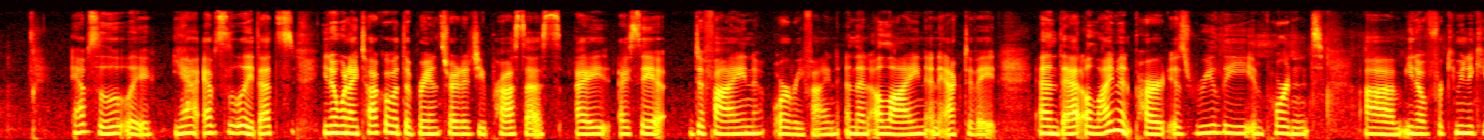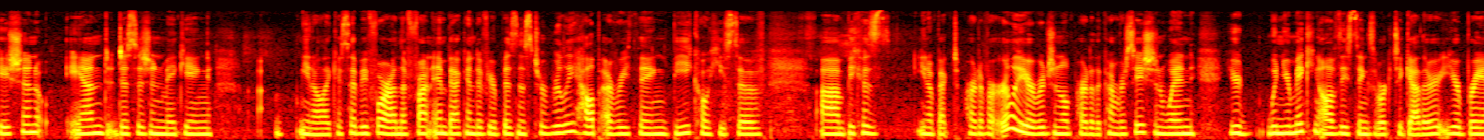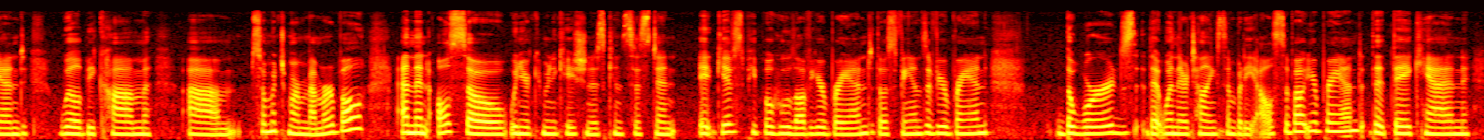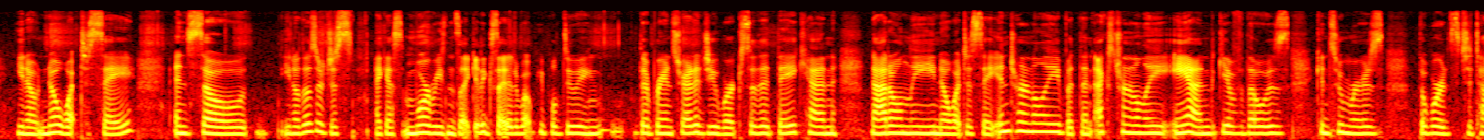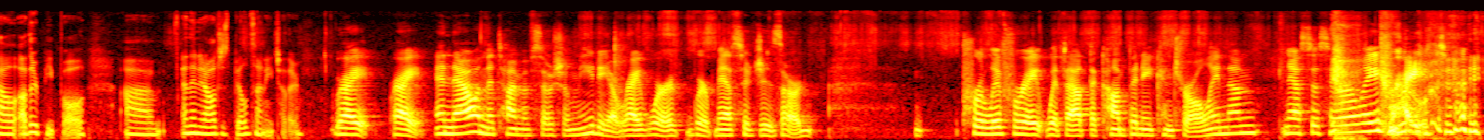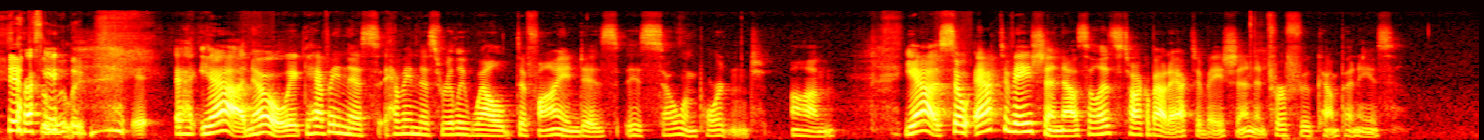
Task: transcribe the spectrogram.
Absolutely. Yeah, absolutely. That's you know when I talk about the brand strategy process, I I say define or refine and then align and activate. And that alignment part is really important um, you know, for communication and decision making you know, like I said before, on the front and back end of your business to really help everything be cohesive. Um, because you know, back to part of our earlier original part of the conversation, when you're when you're making all of these things work together, your brand will become um, so much more memorable. And then also, when your communication is consistent, it gives people who love your brand, those fans of your brand, the words that when they're telling somebody else about your brand that they can you know know what to say. And so you know those are just i guess more reasons i get excited about people doing their brand strategy work so that they can not only know what to say internally but then externally and give those consumers the words to tell other people. Um, and then it all just builds on each other. Right right. And now in the time of social media right where where messages are proliferate without the company controlling them necessarily, right? yeah, Absolutely. Uh, yeah, no, it, having this having this really well defined is is so important. Um, yeah, so activation now. So let's talk about activation and for food companies.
